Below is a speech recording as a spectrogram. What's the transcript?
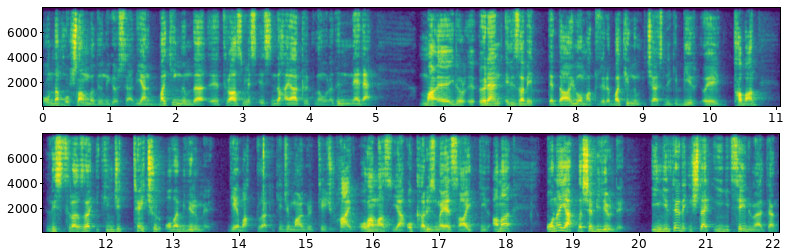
ondan hoşlanmadığını gösterdi. Yani Buckingham'da e, Truss meselesinde hayal kırıklığına uğradı. Neden? E, ölen Elizabeth de dahil olmak üzere Buckingham içerisindeki bir e, taban Liz Truss'a ikinci Thatcher olabilir mi diye baktılar. İkinci Margaret Thatcher. Hayır olamaz. Yani o karizmaya sahip değil ama ona yaklaşabilirdi. İngiltere'de işler iyi gitseydi Meltem,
